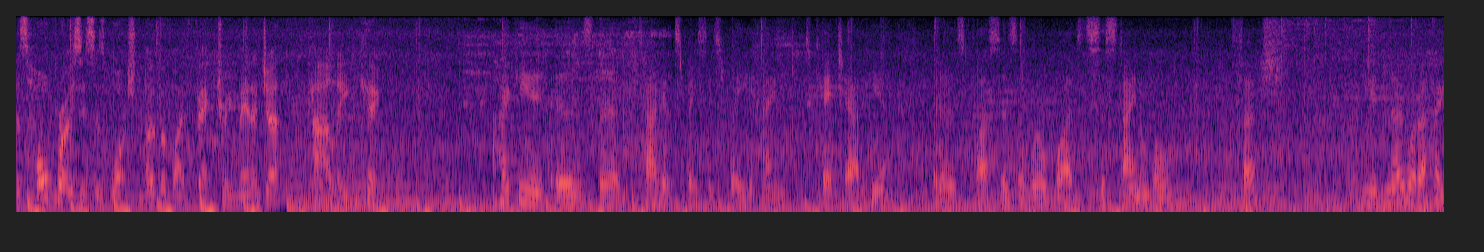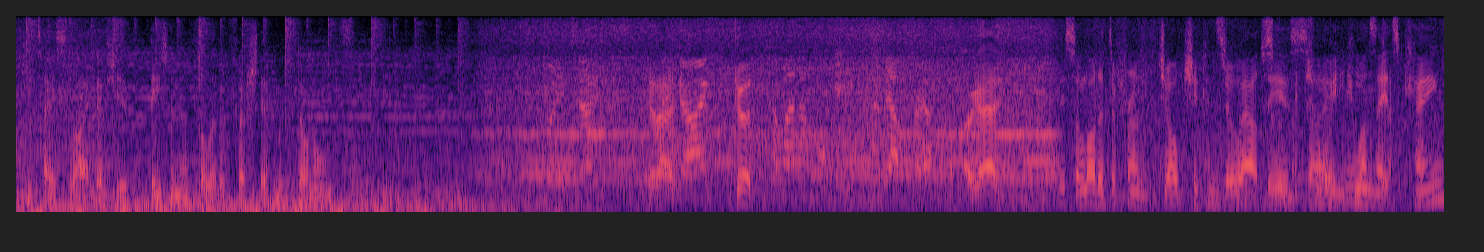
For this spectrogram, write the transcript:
This whole process is watched over by factory manager Carleen King. Hoki is the target species we aim to catch out here. It is classed as a worldwide sustainable fish. You'd know what a hoki tastes like if you've eaten a fillet of fish at McDonald's. Yeah. G'day. Good. Come on and we'll get you kitted out for it. Okay. There's a lot of different jobs you can do out there, so sure anyone that's keen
